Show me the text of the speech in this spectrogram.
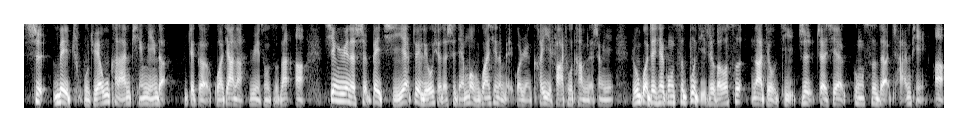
是为处决乌克兰平民的这个国家呢运送子弹啊。幸运的是，被企业对流血的事件漠不关心的美国人可以发出他们的声音。如果这些公司不抵制俄罗斯，那就抵制这些公司的产品啊。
